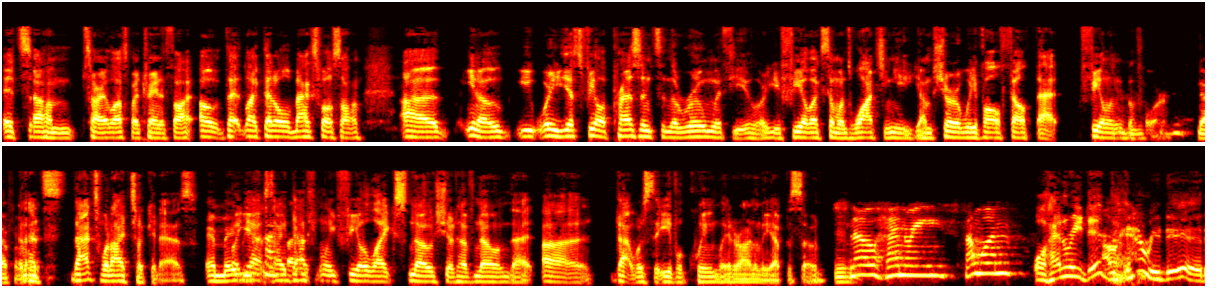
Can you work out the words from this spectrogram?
it's um sorry, I lost my train of thought. Oh, that like that old Maxwell song, uh, you know, you, where you just feel a presence in the room with you, or you feel like someone's watching you. I'm sure we've all felt that feeling Mhm. before, and definitely. that's that's what I took it as. and maybe But yes, I definitely feel like Snow should have known that uh that was the evil queen later on in the episode. No, Henry, someone. Well, Henry did. Oh, Henry did.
